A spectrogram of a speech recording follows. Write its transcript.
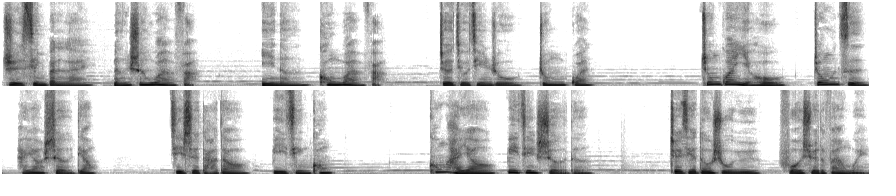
智性本来能生万法，亦能空万法，这就进入中观。中观以后。中字还要舍掉，即是达到毕竟空。空还要毕竟舍得，这些都属于佛学的范围。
